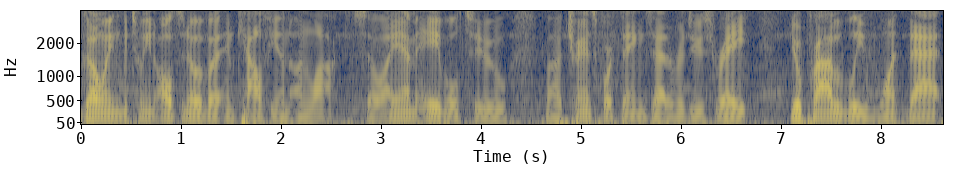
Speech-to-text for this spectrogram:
going between Altanova and Calpheon unlocked, so I am able to uh, transport things at a reduced rate. You'll probably want that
